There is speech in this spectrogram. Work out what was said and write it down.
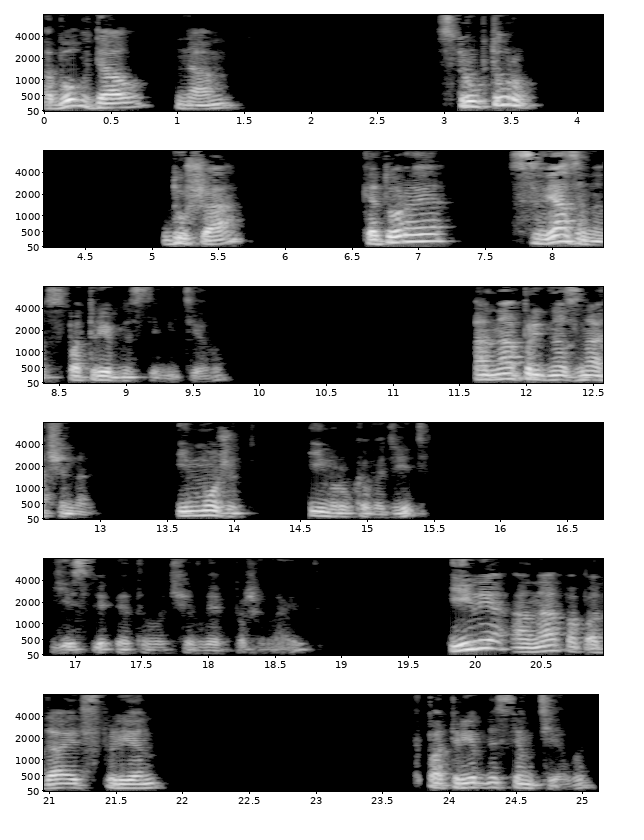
А Бог дал нам структуру, душа, которая связана с потребностями тела. Она предназначена и может им руководить, если этого человек пожелает. Или она попадает в плен к потребностям тела,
